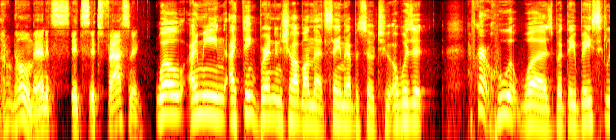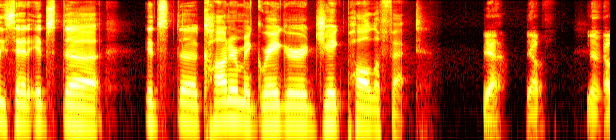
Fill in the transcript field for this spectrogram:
I don't know man it's it's it's fascinating well, I mean, I think Brendan Schaub on that same episode too, or was it? I forgot who it was, but they basically said it's the it's the Conor McGregor Jake Paul effect. yeah yeah yeah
